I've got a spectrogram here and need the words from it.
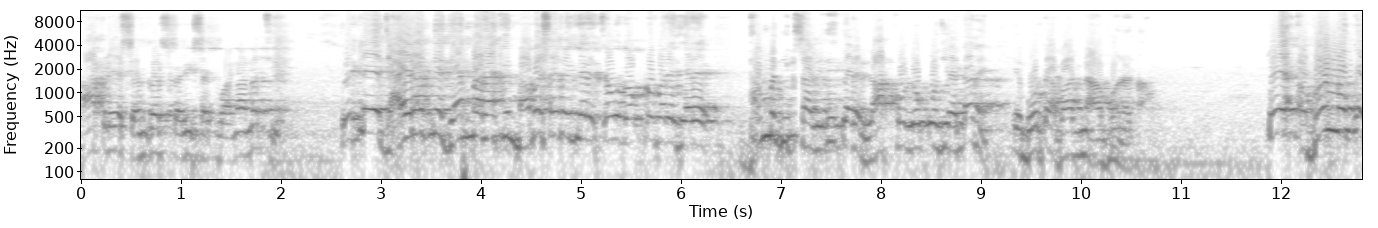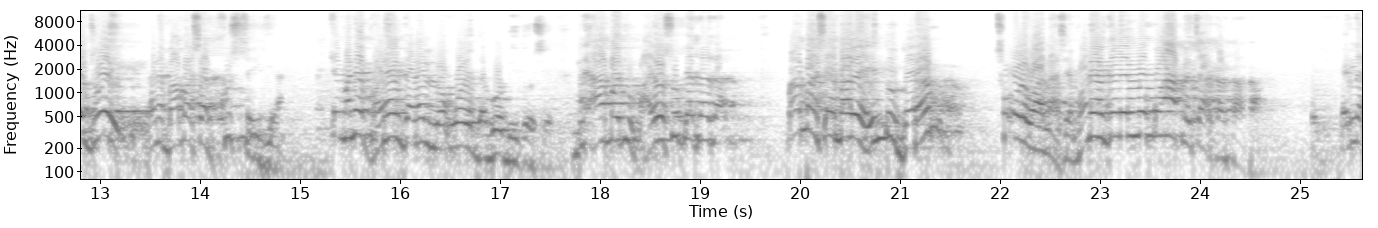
આપણે સંઘર્ષ કરી શકવાના નથી. એટલે જાહેરાતને ધ્યાનમાં રાખીને બાબા સાહેબે જ્યારે ચૌદ ઓક્ટોબરે જ્યારે ધમ્મ દીક્ષા લીધી, ત્યારે લાખો લોકો જે હતા ને, એ મોટા ભાગના અભણ હતા. તો એ અભણ લોકો જોઈ અને બાબા સાહેબ ખુશ થઈ ગયા કે મને ભણેલ ગણેલ લોકોએ દગો દીધો છે. અને આ બાજુ ભાઈઓ શું કહેતા હતા? બાબા સાહેબ હવે હિન્દુ ધર્મ છોડવાના છે. ભણેલ ગણેલ લોકો આ પ્રચાર કરતા હતા. એટલે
